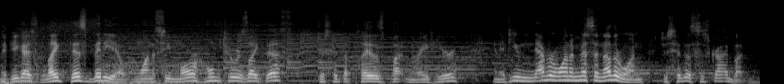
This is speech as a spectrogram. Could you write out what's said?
And if you guys like this video and want to see more home tours like this, just hit the playlist button right here. And if you never want to miss another one, just hit the subscribe button.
